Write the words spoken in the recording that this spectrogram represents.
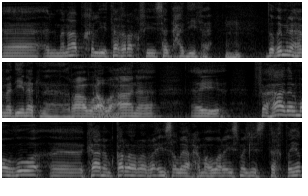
المناطق اللي تغرق في سد حديثة. بضمنها مدينتنا راوة, راوة. وعانة. أي فهذا الموضوع آه، كان مقرر الرئيس الله يرحمه هو رئيس مجلس التخطيط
